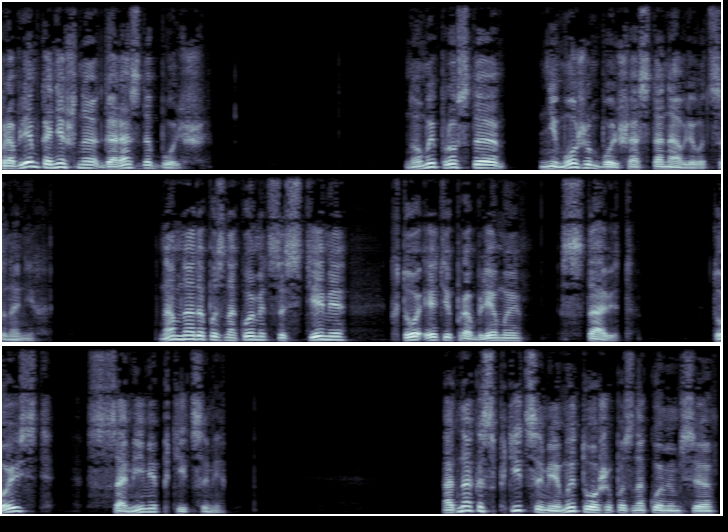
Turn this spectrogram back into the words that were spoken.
Проблем, конечно, гораздо больше. Но мы просто не можем больше останавливаться на них. Нам надо познакомиться с теми, кто эти проблемы ставит, то есть с самими птицами. Однако с птицами мы тоже познакомимся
